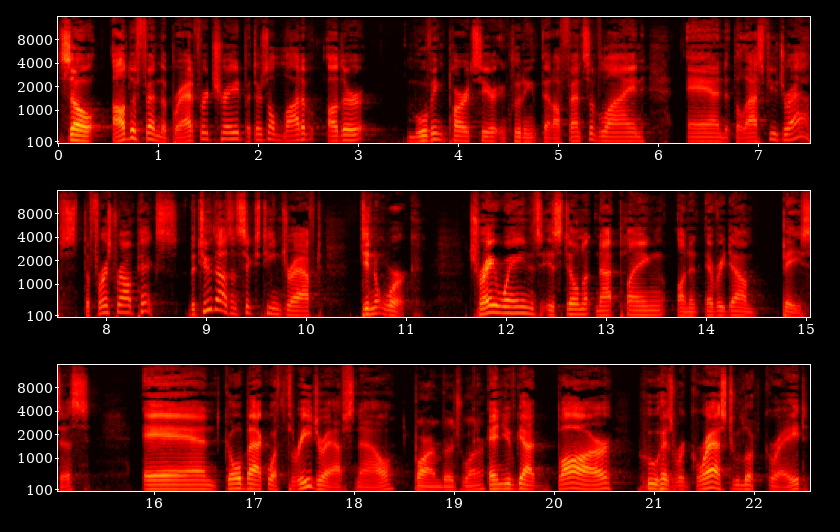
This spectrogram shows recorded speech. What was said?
So I'll defend the Bradford trade, but there's a lot of other moving parts here, including that offensive line and the last few drafts, the first round picks. The 2016 draft didn't work. Trae Waynes is still not, not playing on an every down basis, and go back what three drafts now, Barr and Bridgewater. and you've got Barr who has regressed, who looked great,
